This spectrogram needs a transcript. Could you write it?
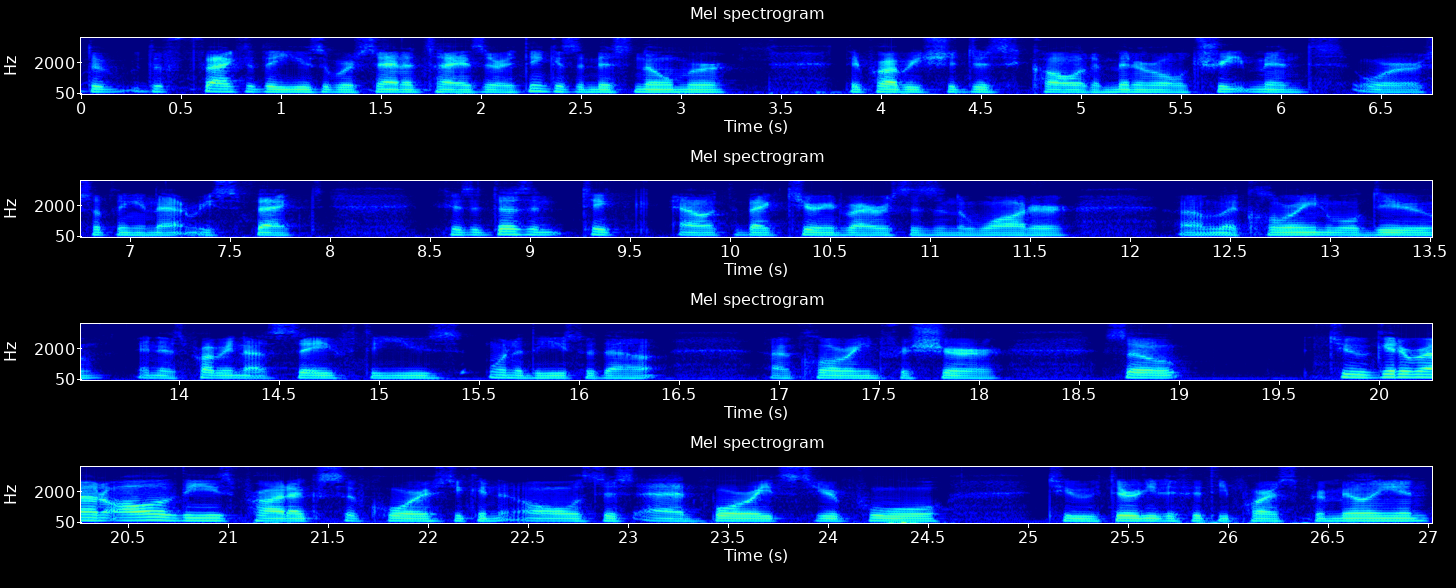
the the fact that they use the word sanitizer, I think, is a misnomer. They probably should just call it a mineral treatment or something in that respect because it doesn't take out the bacteria and viruses in the water um, like chlorine will do, and it's probably not safe to use one of these without uh, chlorine for sure. So to get around all of these products, of course, you can always just add borates to your pool to 30 to 50 parts per million,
